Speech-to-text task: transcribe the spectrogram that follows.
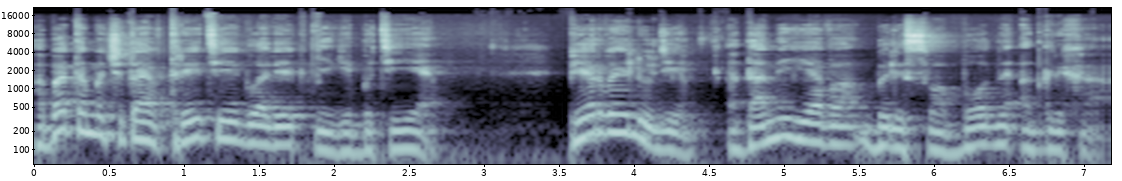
Об этом мы читаем в третьей главе книги «Бытие». Первые люди, Адам и Ева, были свободны от греха.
